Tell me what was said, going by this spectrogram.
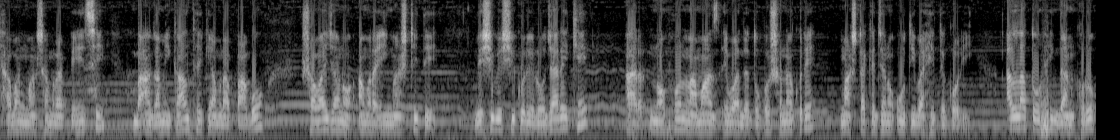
সাবান মাস আমরা পেয়েছি বা আগামীকাল থেকে আমরা পাবো। সবাই যেন আমরা এই মাসটিতে বেশি বেশি করে রোজা রেখে আর নফল নামাজ এবাদত উপাসনা করে মাসটাকে যেন অতিবাহিত করি। আল্লাহ তৌফিক দান করুক।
